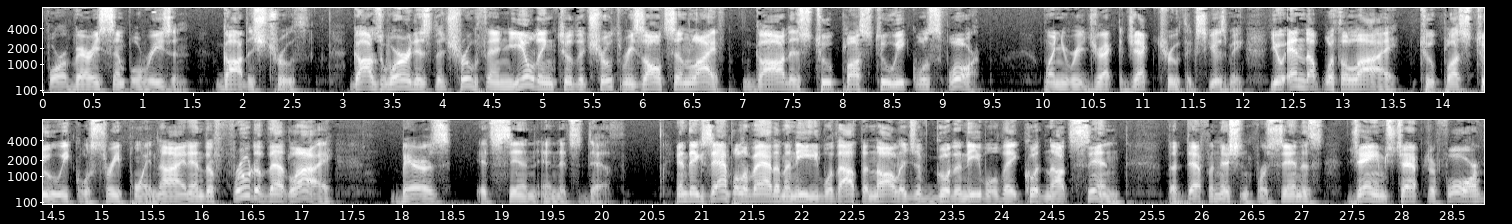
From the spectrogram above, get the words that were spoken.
for a very simple reason. God is truth. God's word is the truth, and yielding to the truth results in life. God is two plus two equals four when you reject, reject truth, excuse me, you end up with a lie. 2 plus 2 equals 3.9. And the fruit of that lie bears its sin and its death. In the example of Adam and Eve, without the knowledge of good and evil, they could not sin. The definition for sin is James chapter 4,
